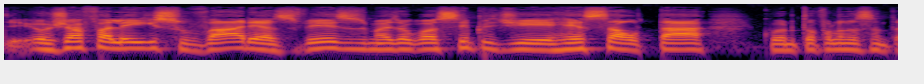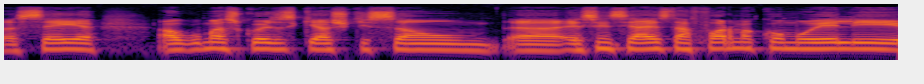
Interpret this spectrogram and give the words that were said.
eu já falei isso várias vezes, mas eu gosto sempre de ressaltar, quando estou falando da Santa Ceia, algumas coisas que acho que são uh, essenciais da forma como ele.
